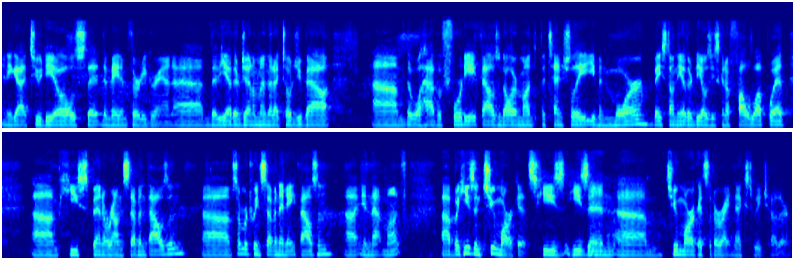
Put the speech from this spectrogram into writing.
and he got two deals that, that made him thirty grand. Uh, the, the, other gentleman that I told you about um, that will have a forty eight thousand dollar month, potentially even more, based on the other deals he's going to follow up with. Um, he spent around seven thousand, uh, somewhere between seven and eight thousand uh, in that month. Uh, but he's in two markets. He's he's in um, two markets that are right next to each other.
